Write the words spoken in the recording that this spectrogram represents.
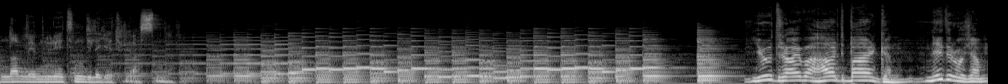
bundan memnuniyetini dile getiriyor aslında. You drive a hard bargain. Nedir hocam?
